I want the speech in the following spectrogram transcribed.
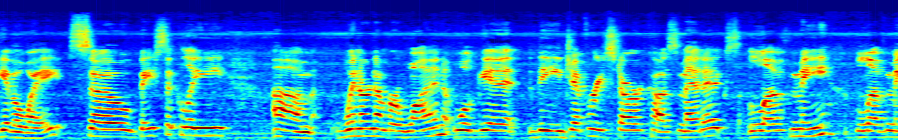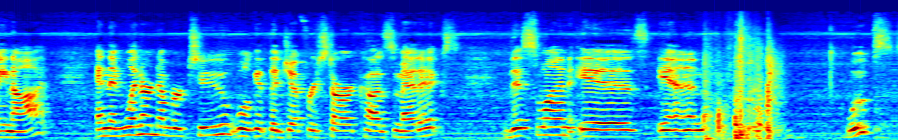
giveaway. So basically um, winner number one will get the Jeffree Star Cosmetics Love Me, Love Me Not. And then winner number two will get the Jeffree Star Cosmetics this one is in, whoops,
